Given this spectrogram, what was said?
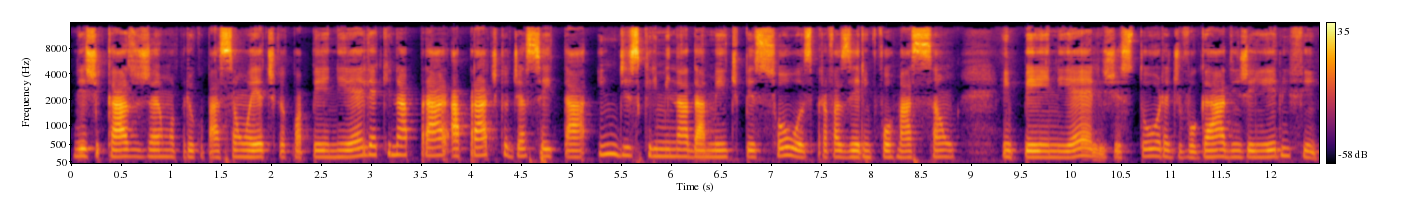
Neste caso, já é uma preocupação ética com a PNL, é que na a prática de aceitar indiscriminadamente pessoas para fazerem formação em PNL, gestor, advogado, engenheiro, enfim,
